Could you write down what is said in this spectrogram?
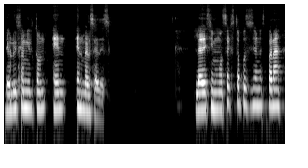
de Lewis Hamilton en, en Mercedes. La decimosexta posición es para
